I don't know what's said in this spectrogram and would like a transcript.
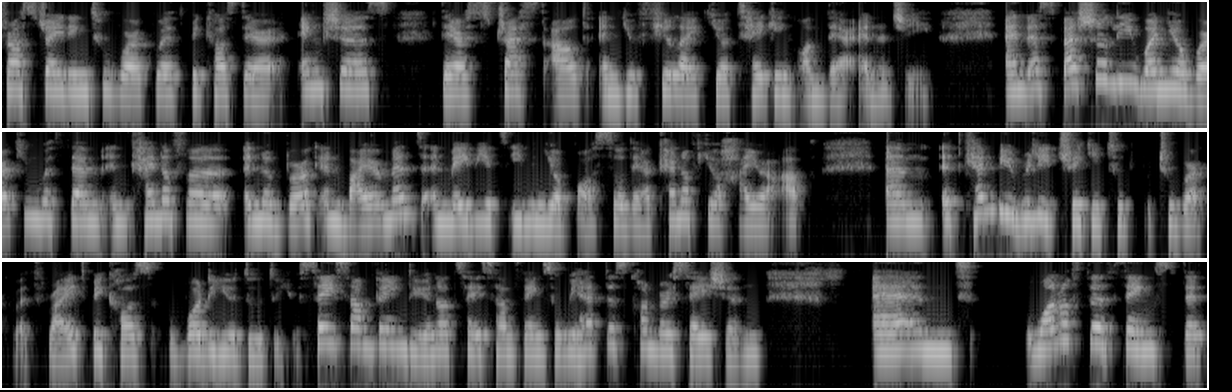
frustrating to work with because they're anxious, they're stressed out, and you feel like you're taking on their energy. And especially when you're working with them in kind of a in a work environment, and maybe it's even your boss, so they're kind of your higher up. Um, it can be really tricky to to work with, right? Because what do you do? Do you say something? Do you not say something? So we had this conversation, and one of the things that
